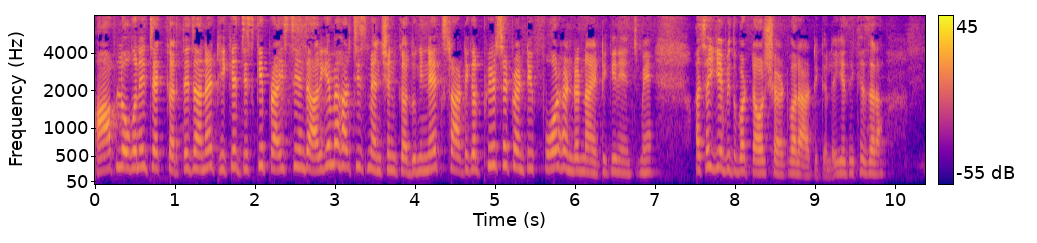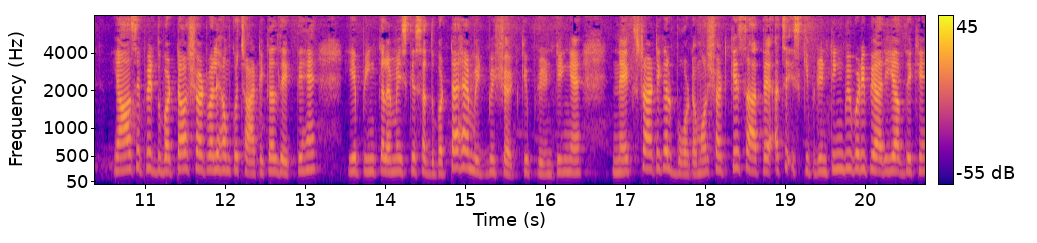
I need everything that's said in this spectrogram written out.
आप लोगों ने चेक करते जाना है, ठीक है? जिसकी प्राइस चेंज आ रही है, मैं हर चीज़ मेंशन कर दूँगी। नेक्स्ट आर्टिकल फिर से ट्वेंटी फोर हंड्रेड नाइन्टी की रेंज में अच्छा ये भी दुपट्टा और शर्ट वाला आर्टिकल है। ये देखिए ज़रा। यहाँ से फिर दुपट्टा और शर्ट वाले हम कुछ आर्टिकल देखते हैं। ये पिंक कलर में इसके साथ दुपट्टा है मिड में शर्ट की प्रिंटिंग है। नेक्स्ट आर्टिकल बॉटम और शर्ट के साथ है। अच्छा इसकी प्रिंटिंग भी बड़ी प्यारी है, आप देखें।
